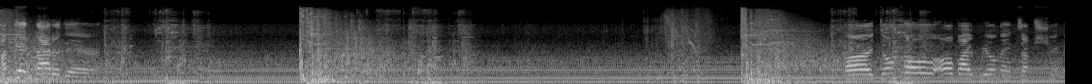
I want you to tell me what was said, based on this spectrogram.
I'm getting out of there. Uh, don't call all by real names. I'm streaming.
